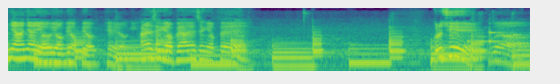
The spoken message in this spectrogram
아니야, 아니야. 여, 옆에, 옆에, 옆에, 여기. 하얀색 옆에, 하얀색 옆에. 그렇지. 그거야.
